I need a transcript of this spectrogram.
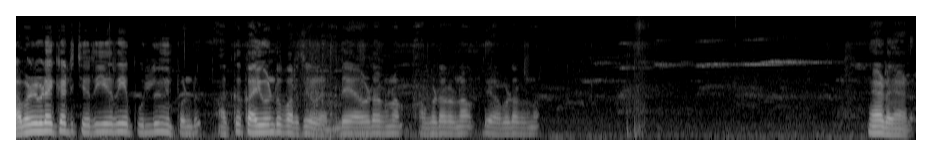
അവിടെ ഇവിടെയൊക്കെ ആയിട്ട് ചെറിയ ചെറിയ പുല്ല് നിൽപ്പുണ്ട് അതൊക്കെ കൈകൊണ്ട് പറിച്ച് കളയണം ദേ അവിടെ ഇടണം അവിടെ ഇടണം ദേ അവിടെ ഇടണം നേടെ നേടെ.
